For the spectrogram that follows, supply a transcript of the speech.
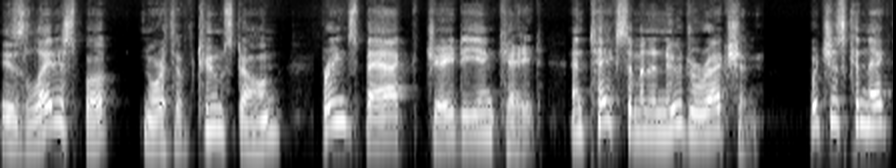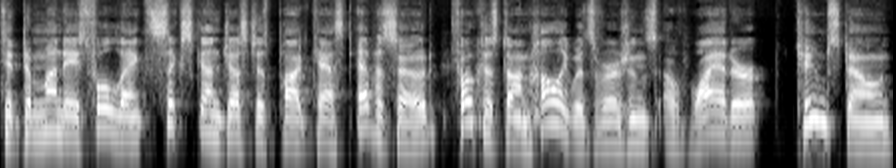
His latest book, North of Tombstone, brings back J.D. and Kate and takes them in a new direction, which is connected to Monday's full length Six Gun Justice podcast episode focused on Hollywood's versions of Wyatt Earp Tombstone,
